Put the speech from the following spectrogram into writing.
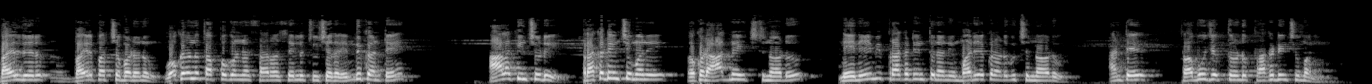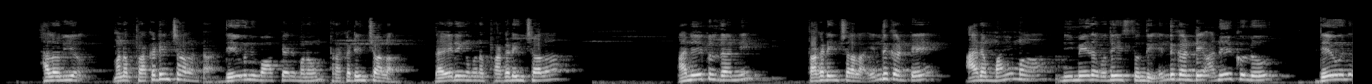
బయలుదేరు బయలుపరచబడను. ఒకడును తప్పకుండా సర్వశైలు చూసేదారు ఎందుకంటే ఆలకించుడి ప్రకటించమని ఒకడు ఆజ్ఞ ఇస్తున్నాడు నేనేమి ప్రకటించునని మరి ఒకడు అడుగుచున్నాడు. అంటే ప్రభు చెప్తున్నాడు ప్రకటించమని. హలోలియ మనం ప్రకటించాలంట. దేవుని వాక్యాన్ని మనం ప్రకటించాలా? ధైర్యంగా మనం ప్రకటించాలా? అనేకులు దాన్ని ప్రకటించాలా? ఎందుకంటే ఆయన మహిమ నీ మీద ఉదయిస్తుంది. ఎందుకంటే అనేకులు దేవుని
